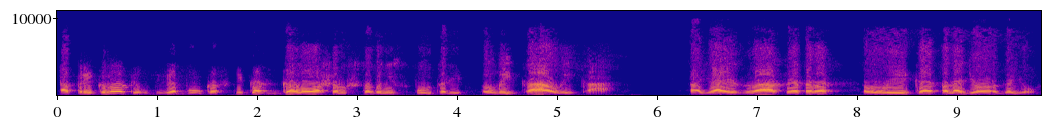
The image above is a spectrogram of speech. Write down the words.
а прикропил две буковки, как галошем, чтобы не спутали лыка-лыка. А я из вас этого лыка понадергаю.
